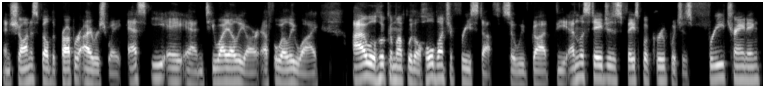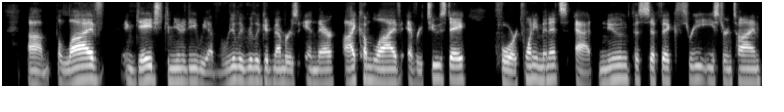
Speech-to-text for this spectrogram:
and Sean is spelled the proper Irish way, S-E-A-N-T-Y-L-E-R-F-O-L-E-Y, I will hook them up with a whole bunch of free stuff. So we've got the Endless Stages Facebook group, which is free training, um, a live engaged community. We have really, really good members in there. I come live every Tuesday for 20 minutes at noon Pacific, 3 Eastern time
